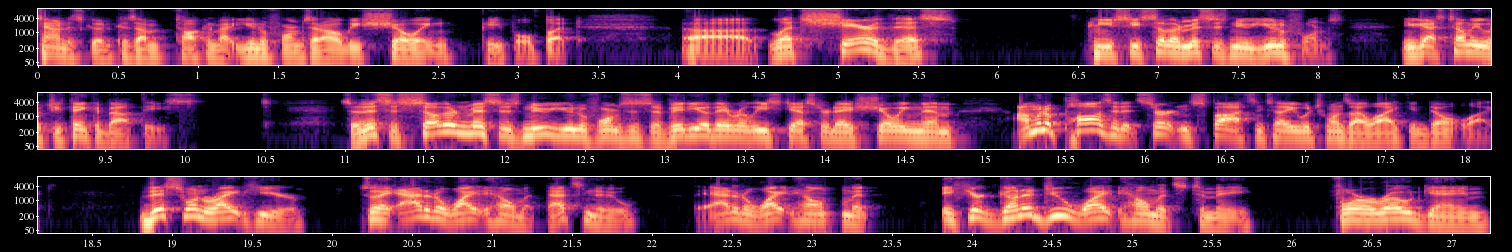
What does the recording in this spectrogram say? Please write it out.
sound as good because I'm talking about uniforms that I will be showing people. But uh, let's share this, and you see Southern Miss's new uniforms. You guys tell me what you think about these. So this is Southern Miss's new uniforms. This is a video they released yesterday showing them. I'm going to pause it at certain spots and tell you which ones I like and don't like. This one right here So they added a white helmet. That's new. They added a white helmet. If you're going to do white helmets to me for a road game,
